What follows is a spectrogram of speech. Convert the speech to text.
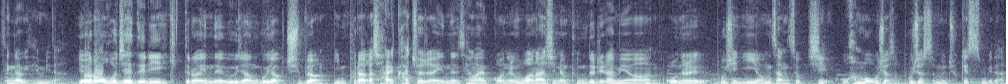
생각이 됩니다. 여러 호재들이 깃들어 있는 의정부역 주변 인프라가 잘 갖춰져 있는 생활권을 원하시는 분들이라면 오늘 보신 이 영상 속 집 꼭 한번 오셔서 보셨으면 좋겠습니다.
